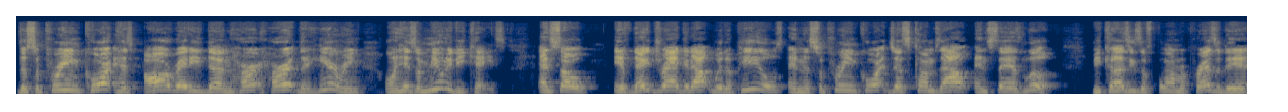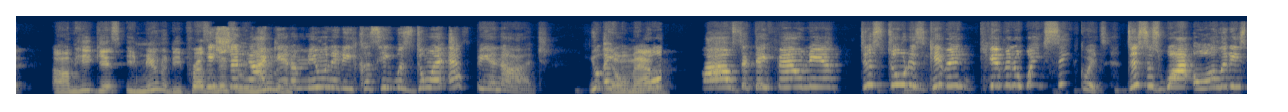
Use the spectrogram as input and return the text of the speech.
The Supreme Court has already done heard, heard the hearing on his immunity case. And so if they drag it out with appeals and the Supreme Court just comes out and says, look, because he's a former president, um, he gets immunity. Presidential he should not immunity. get immunity because he was doing espionage. You don't matter. Files that they found there. This dude is giving giving away secrets. This is why all of these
